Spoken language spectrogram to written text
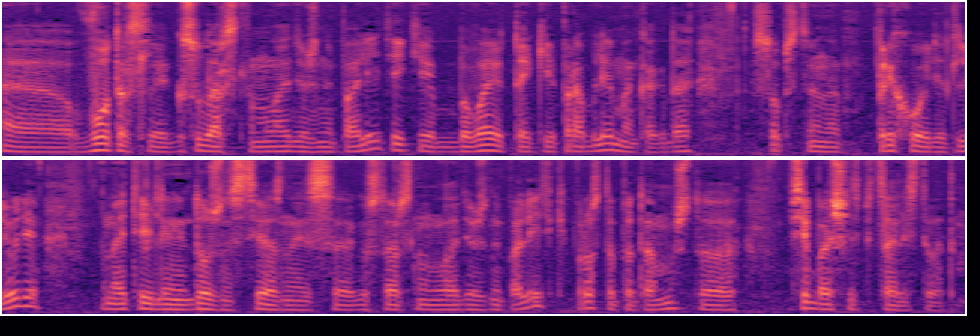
uh, в отрасли государственной молодежной политики бывают такие проблемы, когда, собственно, приходят люди, на те или иные должности, связанные с государственной молодежной политикой, просто потому, что все большие специалисты в этом.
